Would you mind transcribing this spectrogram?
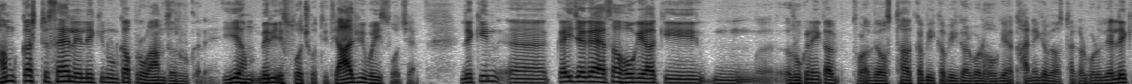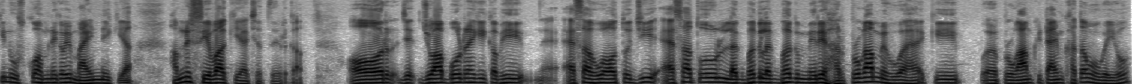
हम कष्ट सह लें, लेकिन उनका प्रोग्राम ज़रूर करें। ये हम, मेरी एक सोच होती थी, आज भी वही सोच है। लेकिन कई जगह ऐसा हो गया कि रुकने का थोड़ा व्यवस्था कभी कभी गड़बड़ हो गया, खाने का व्यवस्था गड़बड़ हो गया, लेकिन उसको हमने कभी माइंड नहीं किया। हमने सेवा किया छत्तीसगढ़ का। और जो आप बोल रहे हैं कि कभी ऐसा हुआ हो तो जी, ऐसा तो लगभग लगभग मेरे हर प्रोग्राम में हुआ है कि प्रोग्राम की टाइम ख़त्म हो गई हो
